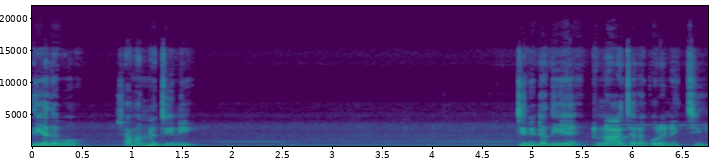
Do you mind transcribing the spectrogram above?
দিয়ে দেব সামান্য চিনি। চিনিটা দিয়ে একটু নাড়াচাড়া করে নিচ্ছি।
